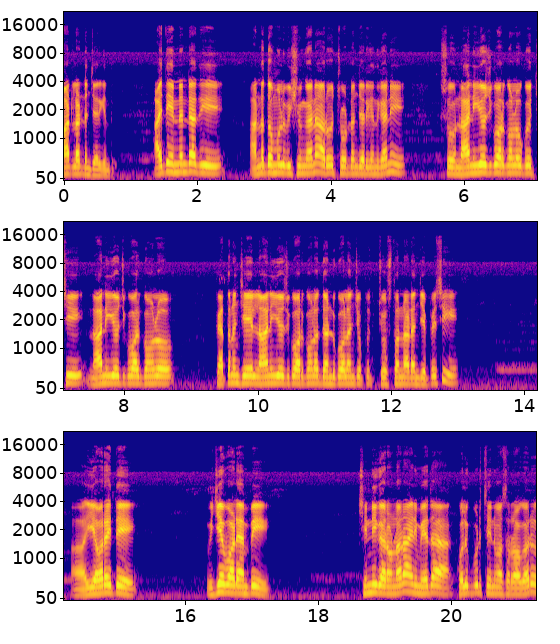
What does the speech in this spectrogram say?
మాట్లాడడం జరిగింది. అయితే ఏంటంటే అది అన్నదమ్ముల విషయంగానే ఆ రోజు చూడడం జరిగింది కానీ సో నా నియోజకవర్గంలోకి వచ్చి నా నియోజకవర్గంలో పెత్తనం చేయాలి నా నియోజకవర్గంలో దండుకోవాలని చెప్పి చూస్తున్నాడని చెప్పేసి ఎవరైతే విజయవాడ ఎంపీ చిన్ని గారు ఉన్నారో ఆయన మీద కొలుకుపూడి శ్రీనివాసరావు గారు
